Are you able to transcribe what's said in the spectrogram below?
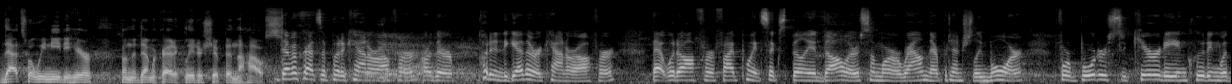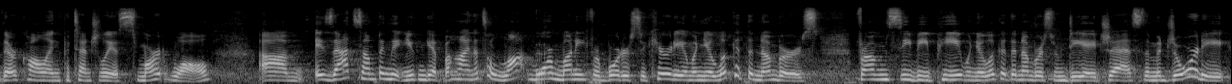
That's what we need to hear from the Democratic leadership in the House. Democrats have put a counteroffer, or they're putting together a counteroffer that would offer $5.6 billion, somewhere around there, potentially more, for border security, including what they're calling potentially a smart wall. Um, is that something that you can get behind? That's a lot more money for border security. And when you look at the numbers from CBP, when you look at the numbers from DHS, the majority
